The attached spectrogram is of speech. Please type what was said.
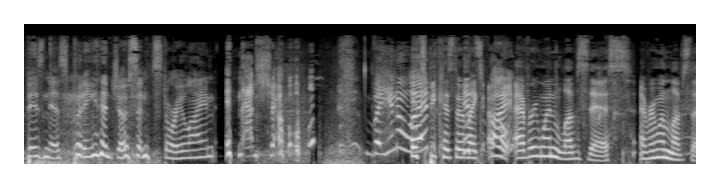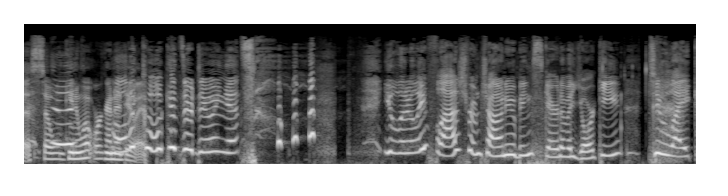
business putting in a Joseon storyline in that show. but you know what? It's because they're It's like, oh, fine. oh, everyone loves this. Everyone loves this. So you know what? We're going to All do the it. cool kids are doing it. so- you literally flash from Chanu being scared of a Yorkie to like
